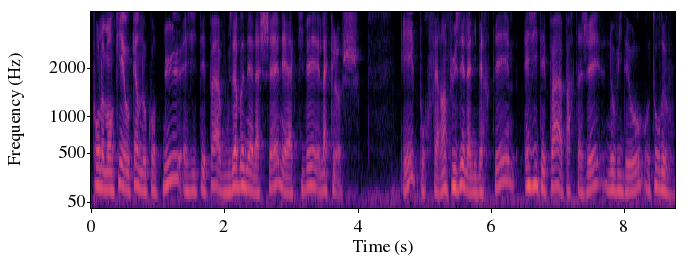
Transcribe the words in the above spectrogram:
Pour ne manquer aucun de nos contenus, n'hésitez pas à vous abonner à la chaîne et à activer la cloche. Et pour faire infuser la liberté, n'hésitez pas à partager nos vidéos autour de vous.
